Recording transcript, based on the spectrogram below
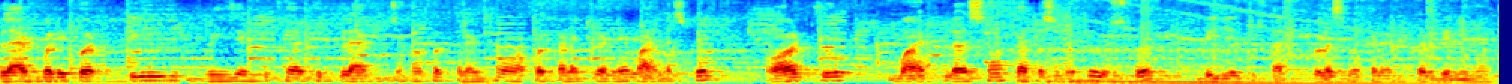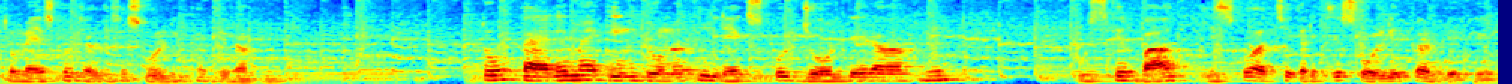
ब्लैक वाली पट्टी रेक्टिफायर की ब्लैक जहाँ पर कनेक्ट है, वहाँ पर कनेक्ट करनी है माइनस पे। और जो माइ प्लस है कैपेसिटर की, उसको ब्रिज रेक्टिफायर प्लस में कनेक्ट कर देनी है। तो मैं इसको जल्दी से सोल्डिंग कर दे रहा हूँ। तो पहले मैं इन दोनों की लेग्स को जोड़ दे रहा हूँ। उसके बाद इसको अच्छी तरीके से सोल्डिंग कर देती हूँ।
